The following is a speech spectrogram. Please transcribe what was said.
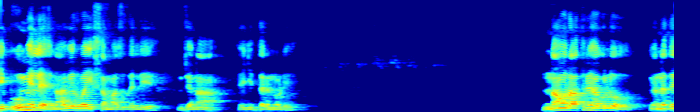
ಈ ಭೂಮಿಯಲ್ಲೇ ನಾವಿರುವ ಈ ಸಮಾಜದಲ್ಲಿ ಜನ ಹೇಗಿದ್ದಾರೆ ನೋಡಿ. ನಾವು ರಾತ್ರಿ ಹಗಲು ಎನ್ನದೇ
